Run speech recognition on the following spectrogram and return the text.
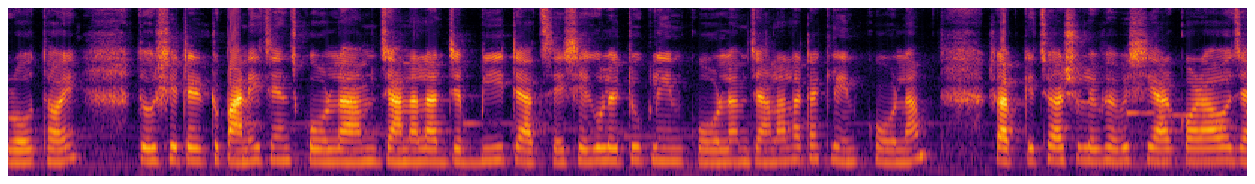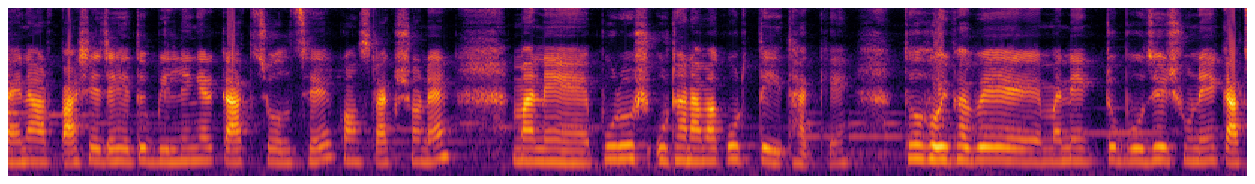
গ্রোথ হয়। তো সেটা একটু পানি চেঞ্জ করলাম, জানালার যে বিট আছে সেগুলো একটু ক্লিন করলাম, জানালাটা ক্লিন করলাম। সব কিছু আসলে এভাবে শেয়ার করাও যায় না। আর পাশে যেহেতু বিল্ডিংয়ের কাজ চলছে কনস্ট্রাকশনের মানে পুরুষ উঠানামা করতেই থাকে। তো ওইভাবে মানে একটু বুঝে শুনে কাজ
